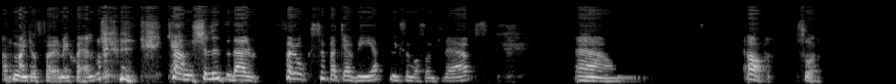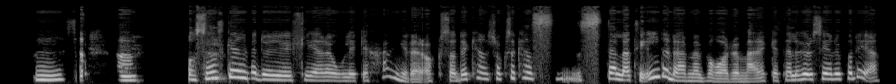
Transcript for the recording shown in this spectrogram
att marknadsföra mig själv. Kanske lite därför också för att jag vet liksom vad som krävs. Um, ja, så. Mm. så ja. Och sen skriver du ju i flera olika genrer också. Det kanske också kan ställa till det där med varumärket, eller hur ser du på det?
